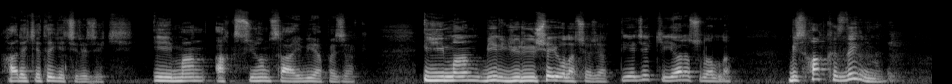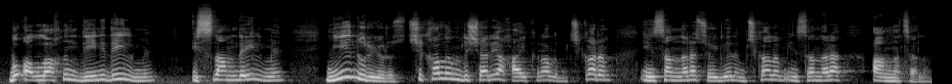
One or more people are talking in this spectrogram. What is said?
harekete geçirecek. İman aksiyon sahibi yapacak. İman bir yürüyüşe yol açacak. Diyecek ki ya Resulallah biz hakkız değil mi? Bu Allah'ın dini değil mi? İslam değil mi? Niye duruyoruz? Çıkalım dışarıya haykıralım. Çıkarım insanlara söyleyelim. Çıkalım insanlara anlatalım.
